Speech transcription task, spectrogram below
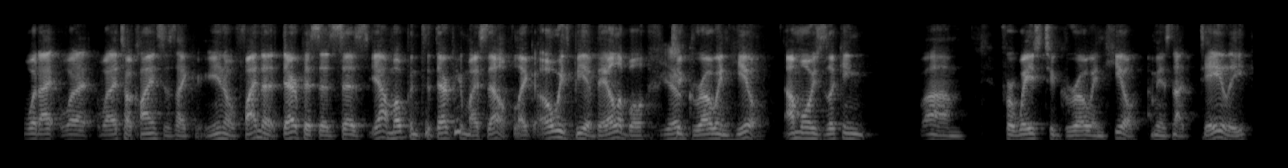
what I what I what I tell clients is like you know find a therapist that says yeah I'm open to therapy myself. Like always be available yep. to grow and heal. I'm always looking um, for ways to grow and heal. I mean it's not daily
